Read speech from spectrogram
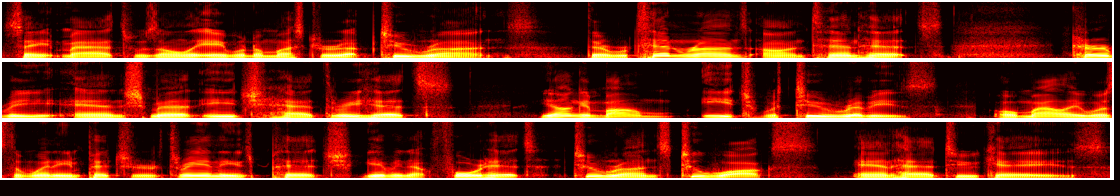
St. Matt's was only able to muster up two runs. There were 10 runs on 10 hits. Kirby and Schmidt each had three hits. Young and Baum each with two ribbies. O'Malley was the winning pitcher, three innings pitch, giving up four hits, two runs, two walks, and had two Ks.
